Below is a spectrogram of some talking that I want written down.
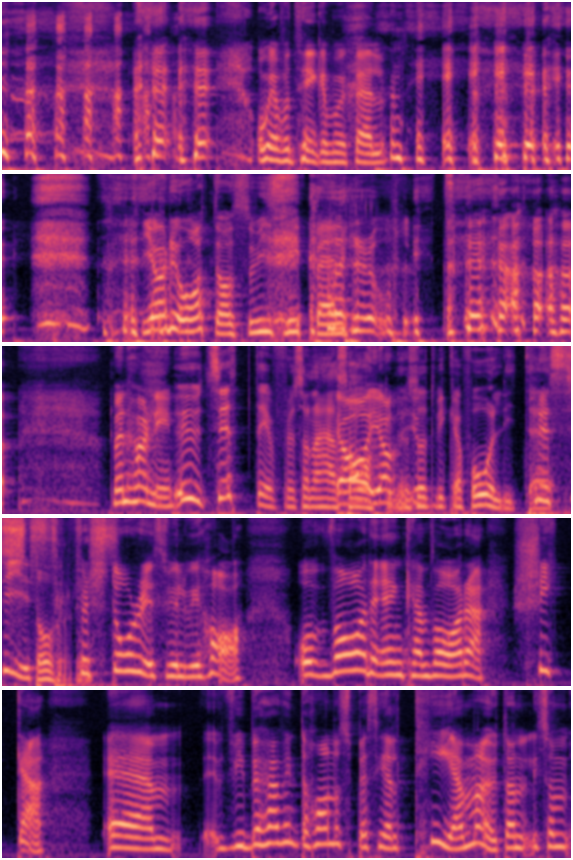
Om jag får tänka på mig själv. gör det åt oss så vi slipper. Vad roligt. Men hörni, Utsätt er för sådana här Ja, saker ja, nu så att vi kan få lite precis. stories. För stories vill vi ha. Och vad det än kan vara, skicka. Ehm, vi behöver inte ha något speciellt tema, utan liksom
